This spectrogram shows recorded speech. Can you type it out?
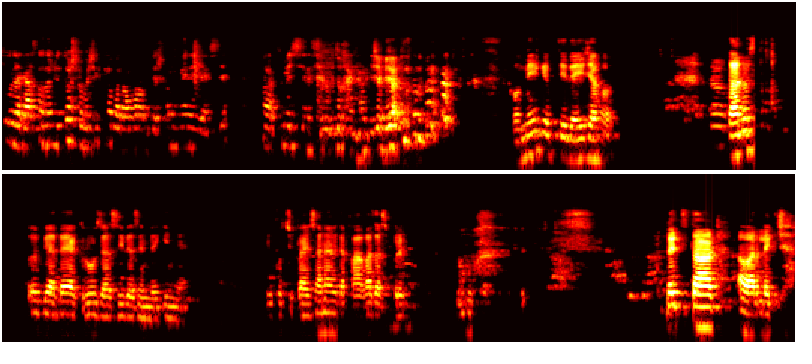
túlzás az, hogy utolsó esik magára a valamit, és mondjuk én ilyen szíze. Már azt mondom, hogy színe tudok, hogy nem is Comigo eu te dei já ho. Tanus तो भी आता है cruise सीधा ज़िंदगी में ये कुछ पैसा ना तो कागज़ spray let's start our lecture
